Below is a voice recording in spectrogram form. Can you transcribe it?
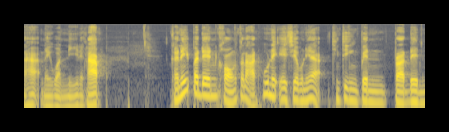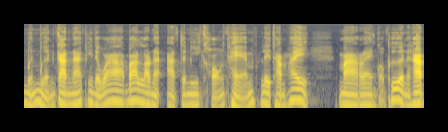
นะฮะในวันนี้นะครับคราวนี้ประเด็นของตลาดหุ้นในเอเชียวันนี้จริง ๆ เป็นประเด็นเหมือนๆกันนะเพียงแต่ว่าบ้านเราเนี่ยอาจจะมีของแถมเลยทำให้มาแรงกว่าเพื่อนนะครับ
